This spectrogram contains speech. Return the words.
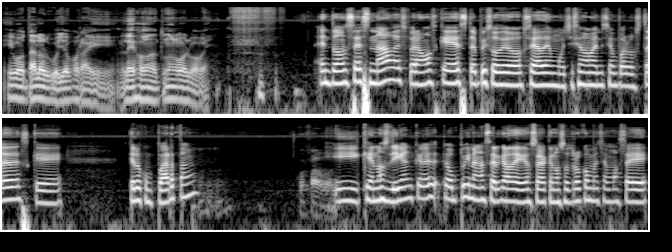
y botar el orgullo por ahí, lejos donde tú no lo vuelvas a ver. Entonces, nada, esperamos que este episodio sea de muchísima bendición para ustedes, que, que lo compartan. Y que nos digan qué, qué opinan acerca de, o sea, que nosotros comencemos a hacer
